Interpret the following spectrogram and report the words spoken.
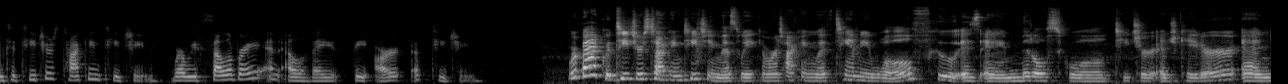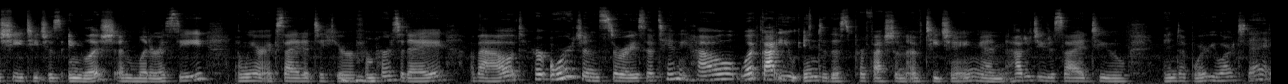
Welcome to Teachers Talking Teaching, where we celebrate and elevate the art of teaching. We're back with Teachers Talking Teaching this week, and we're talking with Tami Wolff, who is a middle school teacher educator, and she teaches English and literacy. And we are excited to hear from her today about her origin story. So, Tami, how what got you into this profession of teaching, and how did you decide to end up where you are today?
